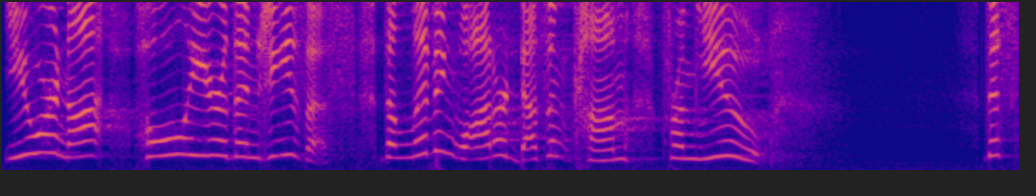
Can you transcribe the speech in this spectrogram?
You are not holier than Jesus. The living water doesn't come from you. This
